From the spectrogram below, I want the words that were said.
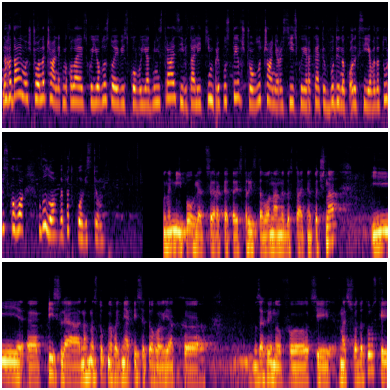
Нагадаємо, що начальник Миколаївської обласної військової адміністрації Віталій Кім припустив, що влучання російської ракети в будинок Олексія Вадатурського було випадковістю. На мій погляд, це ракета С-300, вона недостатньо точна. І е, після на- наступного дня, після того як е, загинув Олексій Гнатович Водотурський,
